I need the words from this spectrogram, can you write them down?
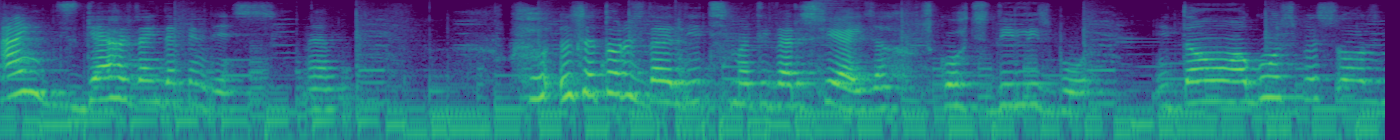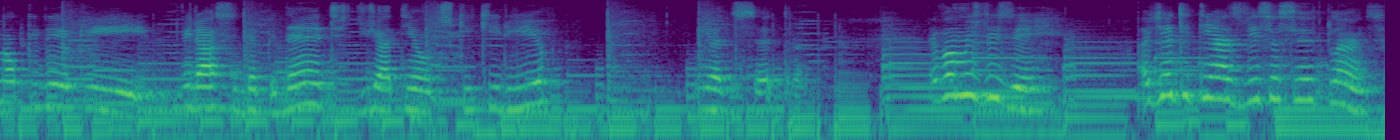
as guerras da independência, né? Os setores da elite mantiveram-se fiéis às cortes de Lisboa. Então, algumas pessoas não queriam que virasse independente, já tinha outros que queriam, e etc. E vamos dizer, a gente tinha as vistas simplantes,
